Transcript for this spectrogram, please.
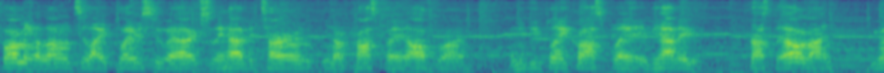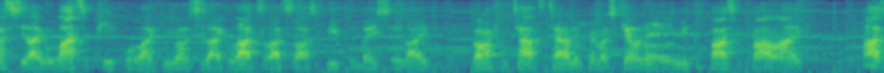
farming alone to like players who actually have it turned, you know, crossplay offline. And if you play crossplay, if you have a crossplay online, you're gonna see like lots of people, like you're gonna see like lots and lots and lots of people basically like going from town to town and pretty much killing it, and you can possibly find like poss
